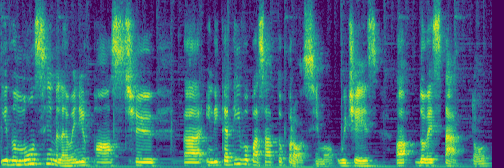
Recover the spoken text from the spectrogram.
even more similar when you pass to uh, indicativo passato prossimo, which is uh, dove è stato.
